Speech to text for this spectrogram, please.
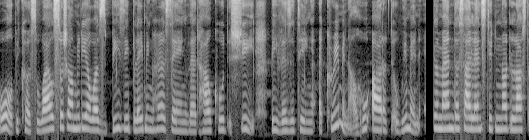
all because while social media was busy blaming her saying that how could she be visiting a criminal who are women man, the silence did not last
